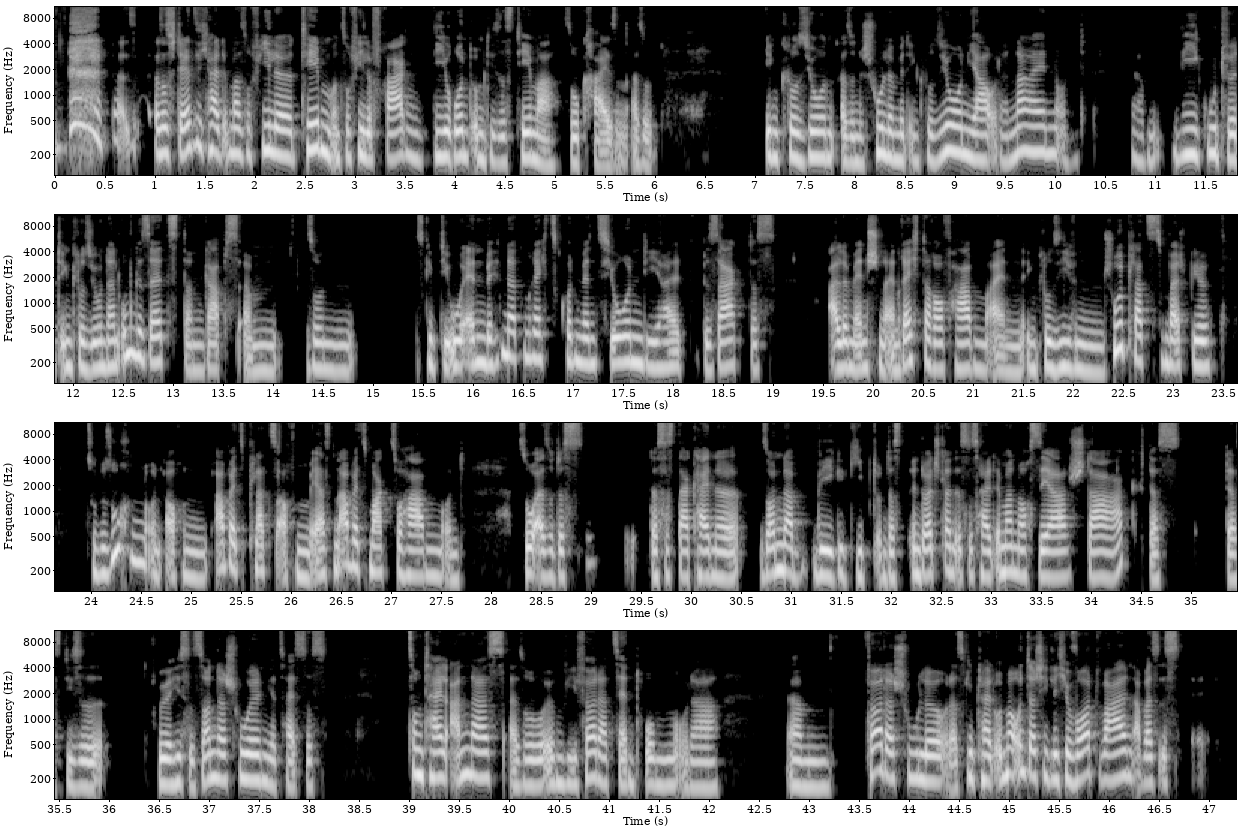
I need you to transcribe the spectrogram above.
also es stellt sich halt immer so viele Themen und so viele Fragen, die rund um dieses Thema so kreisen. Also Inklusion, also eine Schule mit Inklusion, ja oder nein? Und ähm, wie gut wird Inklusion dann umgesetzt? Dann gab es ähm, so ein, es gibt die UN-Behindertenrechtskonvention, die halt besagt, dass alle Menschen ein Recht darauf haben, einen inklusiven Schulplatz zum Beispiel zu besuchen und auch einen Arbeitsplatz auf dem ersten Arbeitsmarkt zu haben und so, also das, dass es da keine Sonderwege gibt. Und das in Deutschland ist es halt immer noch sehr stark, dass, dass diese, früher hieß es Sonderschulen, jetzt heißt es zum Teil anders, also irgendwie Förderzentrum oder ähm, Förderschule oder es gibt halt immer unterschiedliche Wortwahlen, aber es ist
